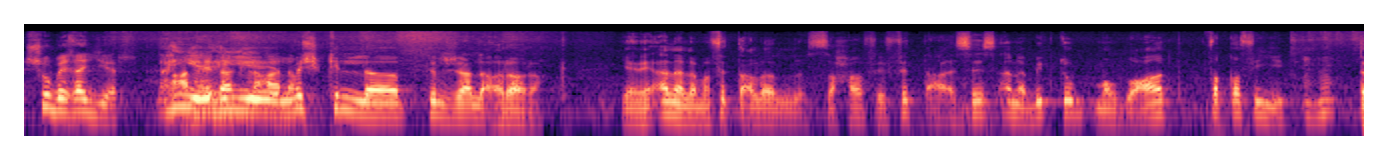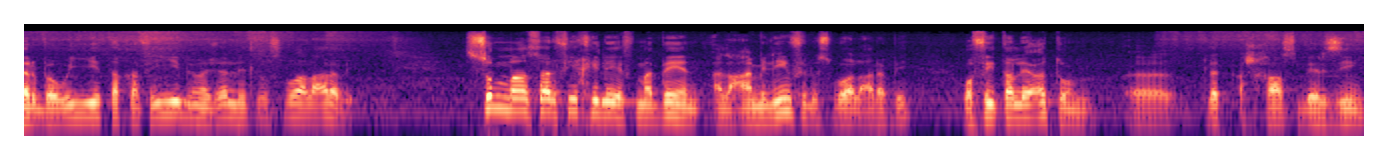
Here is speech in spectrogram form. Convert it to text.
شو بغير عن هي هيداك هي العالم؟ مش كلها بترجع لقرارك يعني أنا لما فت على الصحافة فت على أساس أنا بكتب موضوعات ثقافية مهم. تربوية ثقافية بمجلة الأسبوع العربي ثم صار في خلاف ما بين العاملين في الأسبوع العربي وفي طليعتهم آه، ثلاث أشخاص بارزين.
